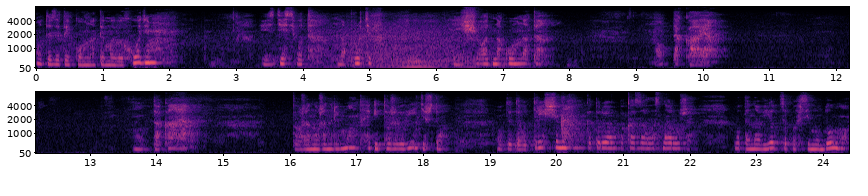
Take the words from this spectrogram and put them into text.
Вот из этой комнаты мы выходим. И здесь вот напротив еще одна комната. Вот такая. Вот такая. Тоже нужен ремонт. И тоже вы видите, что вот эта вот трещина, которую я вам показала снаружи, вот она вьется по всему дому.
